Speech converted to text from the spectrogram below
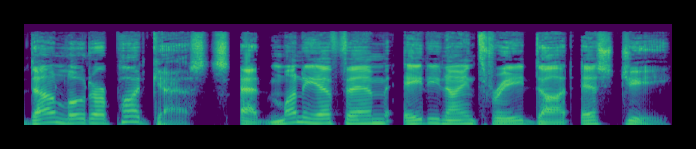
download our podcasts at moneyfm893.sg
